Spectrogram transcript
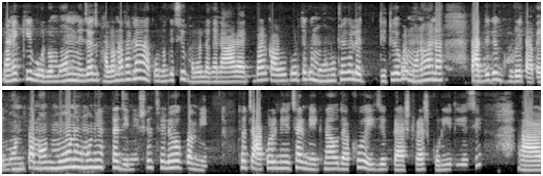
মানে কি বলব, মন মেজাজ ভালো না থাকলে না কোনো কিছুই ভালো লাগে না। আর একবার কারোর উপর থেকে মন উঠে গেলে দ্বিতীয়বার মনে হয় না তার দিকে ঘুরে তাকাই মনটা মন মন এমনই একটা জিনিস ছেলে হোক বা মেয়ে। তো চা করে নিয়েছে আর মেঘনাও দেখো এই যে ব্রাশ ট্রাশ করিয়ে দিয়েছি। আর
